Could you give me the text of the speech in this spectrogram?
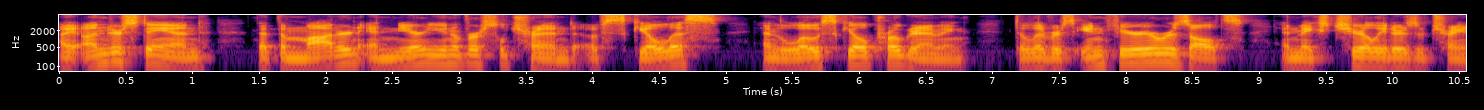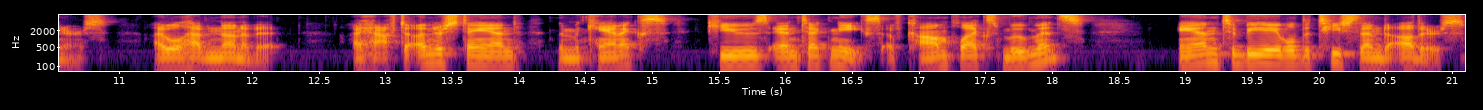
I understand that the modern and near universal trend of skillless and low skill programming delivers inferior results and makes cheerleaders of trainers. I will have none of it. I have to understand the mechanics, cues, and techniques of complex movements and to be able to teach them to others.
